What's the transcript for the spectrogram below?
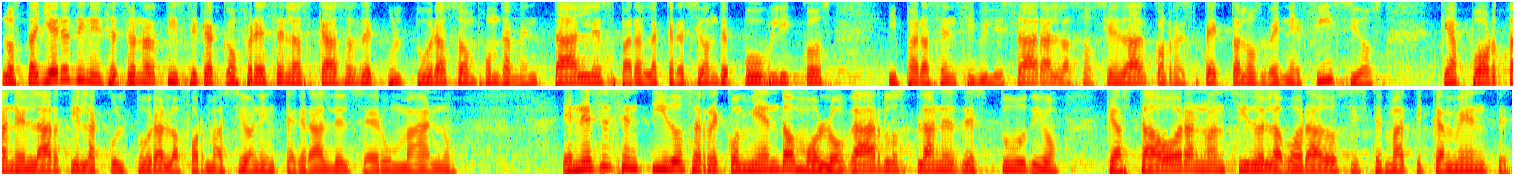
Los talleres de iniciación artística que ofrecen las casas de cultura son fundamentales para la creación de públicos y para sensibilizar a la sociedad con respecto a los beneficios que aportan el arte y la cultura a la formación integral del ser humano. En ese sentido, se recomienda homologar los planes de estudio que hasta ahora no han sido elaborados sistemáticamente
